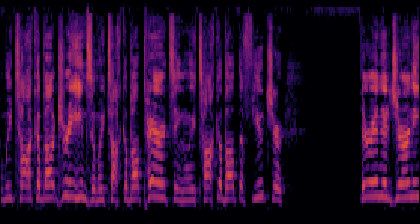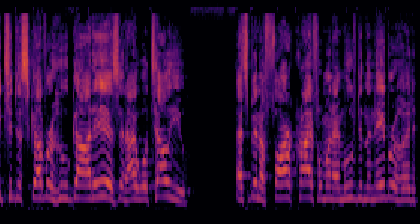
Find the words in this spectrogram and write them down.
And we talk about dreams, and we talk about parenting, and we talk about the future. They're in a journey to discover who God is, and I will tell you, that's been a far cry from when I moved in the neighborhood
